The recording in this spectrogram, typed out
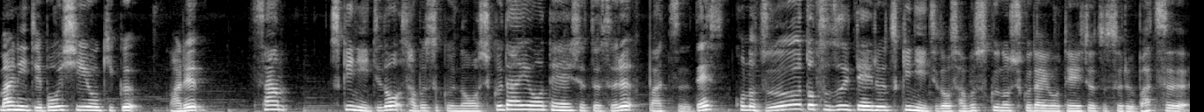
毎日ボイシーを聞く。丸。3、月に一度サブスクの宿題を提出する×です。このずっと続いている月に一度サブスクの宿題を提出する×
